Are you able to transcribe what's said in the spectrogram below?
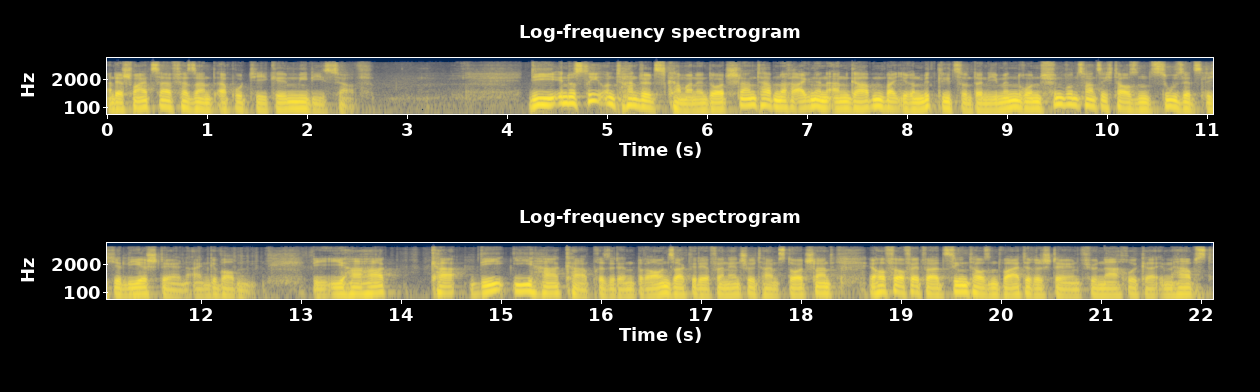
an der Schweizer Versandapotheke Medisurf. Die Industrie- und Handelskammern in Deutschland haben nach eigenen Angaben bei ihren Mitgliedsunternehmen rund 25.000 zusätzliche Lehrstellen eingeworben. Die DIHK-Präsident Braun sagte der Financial Times Deutschland, er hoffe auf etwa 10.000 weitere Stellen für Nachrücker im Herbst.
